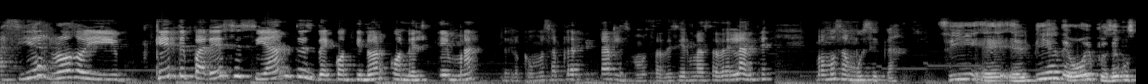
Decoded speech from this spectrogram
Así es, Rodo. ¿Y qué te parece si antes de continuar con el tema de lo que vamos a platicar, les vamos a decir más adelante, vamos a música? Sí, eh, el día de hoy pues hemos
